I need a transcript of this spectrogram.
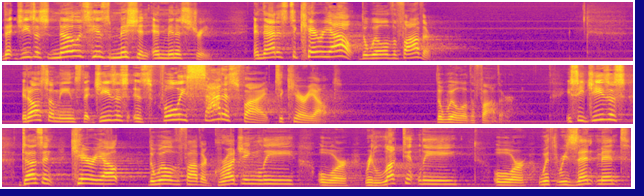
That Jesus knows his mission and ministry, and that is to carry out the will of the Father. It also means that Jesus is fully satisfied to carry out the will of the Father. You see, Jesus doesn't carry out the will of the Father grudgingly or reluctantly or with resentment,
